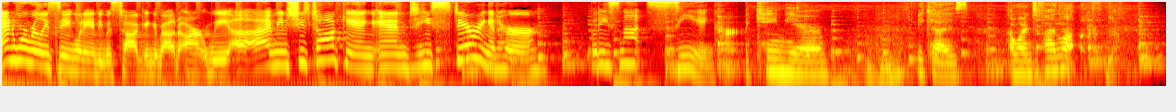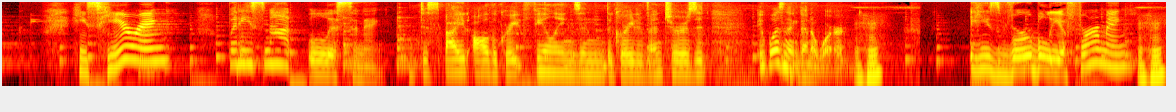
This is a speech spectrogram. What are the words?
And we're really seeing what Andi was talking about, aren't we? Uh, I mean, she's talking and he's staring at her, but he's not seeing her. I came here because I wanted to find love. Yeah. He's hearing, but he's not listening. Despite all the great feelings and the great adventures, it, it wasn't gonna work. Mm -hmm. He's verbally affirming, mm -hmm.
